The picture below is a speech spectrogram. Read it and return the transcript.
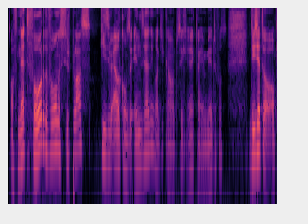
of net voor de volgende surplus, kiezen we elk onze inzending, want je kan op zich hè, kan je meerdere foto's. Die zetten we op,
